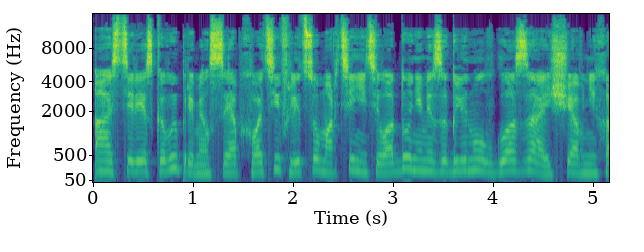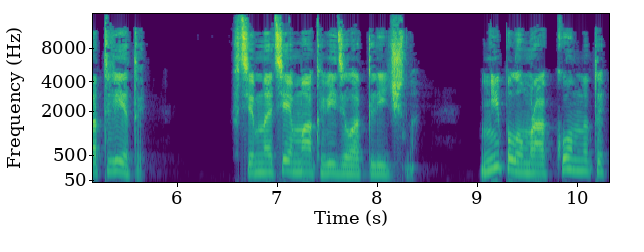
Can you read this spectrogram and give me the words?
Асти резко выпрямился и, обхватив лицо Мартинити ладонями, заглянул в глаза, ища в них ответы. В темноте маг видел отлично. Ни полумрак комнаты,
